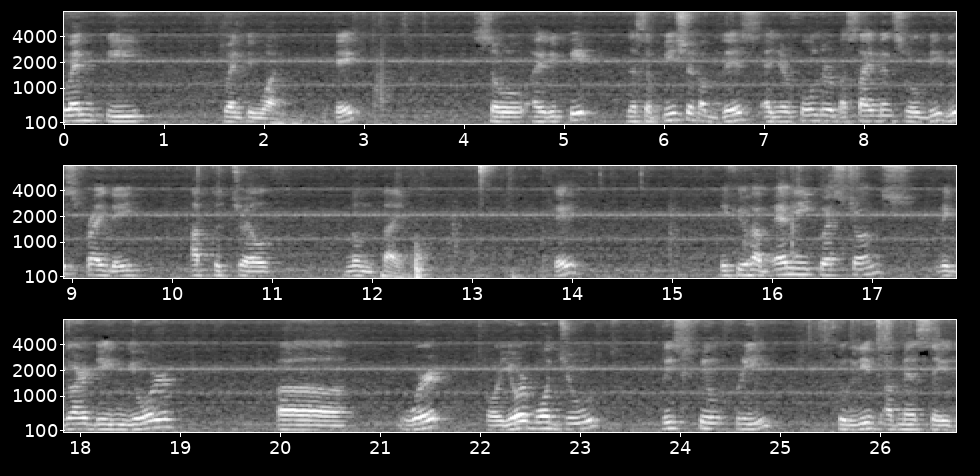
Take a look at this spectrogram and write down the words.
2021. Okay? So, I repeat, the submission of this and your folder of assignments will be this Friday up to 12 noon time. Okay? If you have any questions regarding your uh, work or your module, please feel free to leave a message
